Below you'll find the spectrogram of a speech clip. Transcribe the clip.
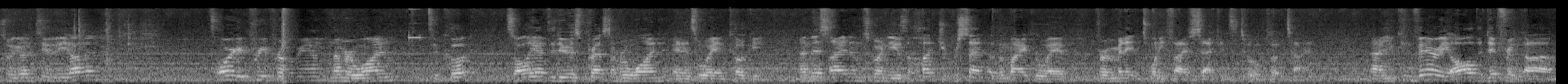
So we go into the oven. It's already pre-programmed, number one, to cook. So all you have to do is press number one, and it's away and cooking. And this item is going to use 100% of the microwave for a minute and 25 seconds total cook time. Now you can vary all the different uh,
